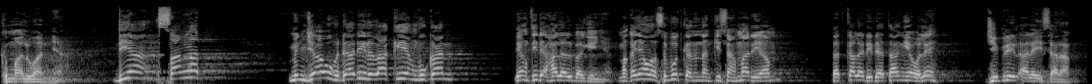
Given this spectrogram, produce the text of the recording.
kemaluannya. Dia sangat menjauh dari lelaki yang bukan yang tidak halal baginya. Makanya Allah sebutkan tentang kisah Maryam tatkala didatangi oleh Jibril alaihissalam.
